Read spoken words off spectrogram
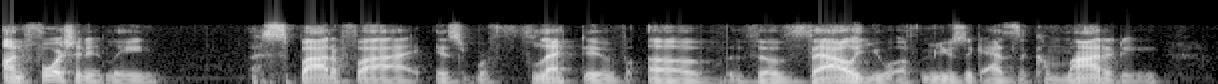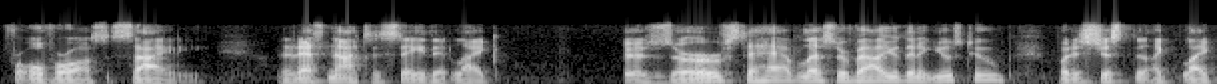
unfortunately, Spotify is reflective of the value of music as a commodity for overall society. And that's not to say that like deserves to have lesser value than it used to, but it's just like like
